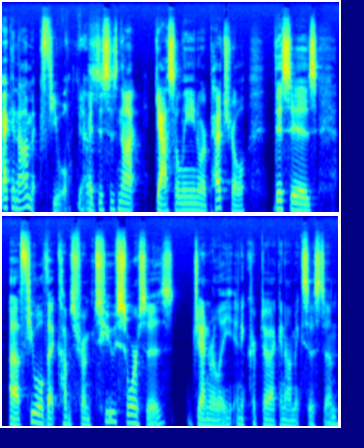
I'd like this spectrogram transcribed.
economic fuel, yes. right? This is not gasoline or petrol. This is uh, fuel that comes from two sources generally in a crypto economic system.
